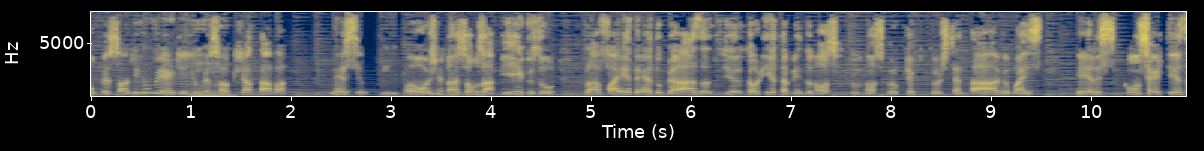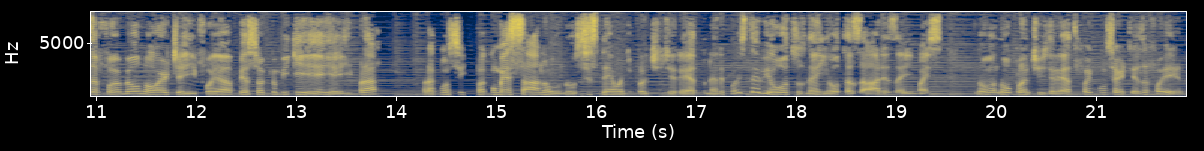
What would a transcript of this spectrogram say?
o pessoal de Rio Verde, Uhum. o pessoal que já estava nesse hoje nós somos amigos, o Lafaeda é do GAS, a diretoria também do nosso, do nosso grupo de agricultura sustentável, mas eles com certeza foi o meu norte aí, foi a pessoa que eu me guiei aí para para conseguir para começar no, no, sistema de plantio direto, né? Depois teve outros, né, em outras áreas aí, mas no, no plantio direto foi com certeza foi ele.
